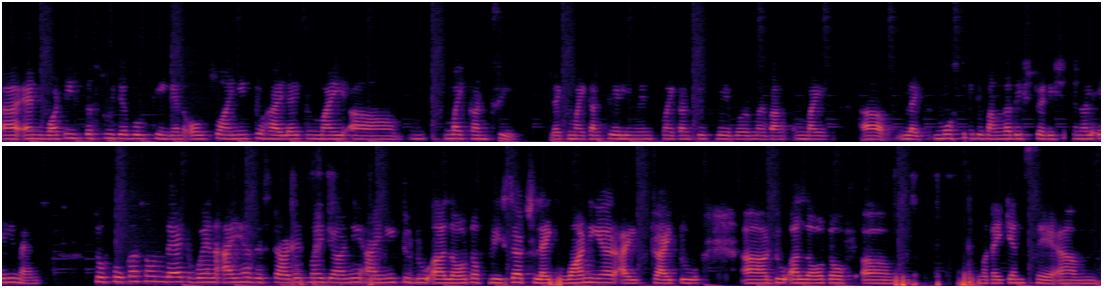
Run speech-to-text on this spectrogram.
Uh, and what is the suitable thing and also i need to highlight my uh, my country like my country elements, my country flavor, my my uh, like mostly the Bangladesh traditional elements. So focus on that. When I have started my journey, I need to do a lot of research. Like one year, I try to uh, do a lot of um, what I can say um,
